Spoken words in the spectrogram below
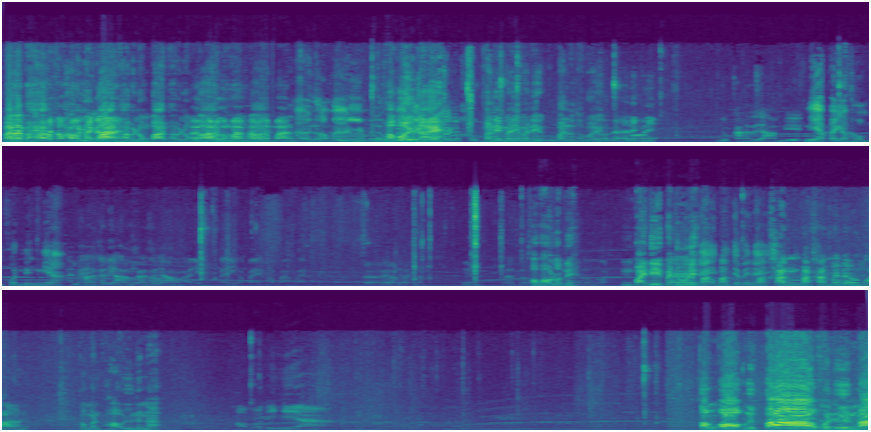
ไม่ไม่พาให้เขาพาไปให้โรงพยาบาลได้พาไปโรงพยาบาลพาไปโรงพยาบาลพาไปโรงพยาบาลพาไปโรงพยาบาลทาวเวอร์อยู่ไหน มานี่มานี่มานี่กูไปรถทาวเวอร์ไอ้เล็กมานี่อยู่ข้างสยามพี่เนี่ยไปกับผมคนนึงเนี่ย อยู่ข้างสยามข้างสยาม ใช่ใช่เนี่ยหน้าสอนอเขาเผารถนี่ มึงไปดิไปดูดิ บางบางจะไปไหน บางคันบางคันไม่ได้โดนเผาก็มันเผาอยู่นั่นน่ะ เผารถไอ้เหี้ยต้องออกหรือเปล่า คนอื่นมา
